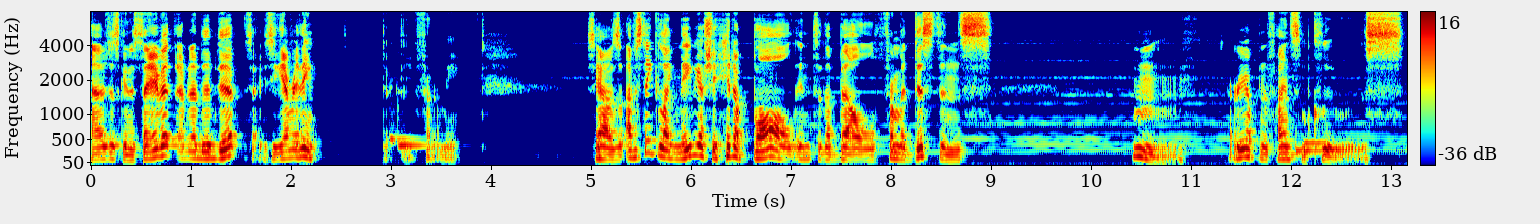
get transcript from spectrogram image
I was just gonna save it. So you see everything directly in front of me. See, I was, I was thinking like maybe I should hit a ball into the bell from a distance. Hmm. Hurry up and find some clues.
